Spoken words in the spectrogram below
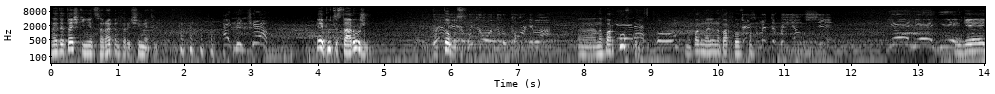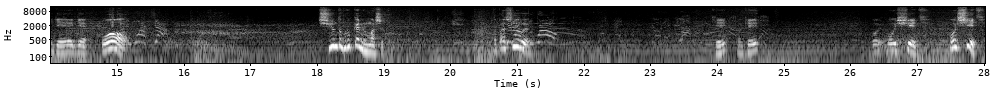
На этой тачке нет царапин, короче, мятин. Эй, будь осторожен. Автобус. А, на парковку? Ну, погнали на парковку. Ге-ге-ге. Воу! Че он там руками машет? Ну пошли вы. Окей, окей. Ой, ой, щеть. Ой, щеть.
